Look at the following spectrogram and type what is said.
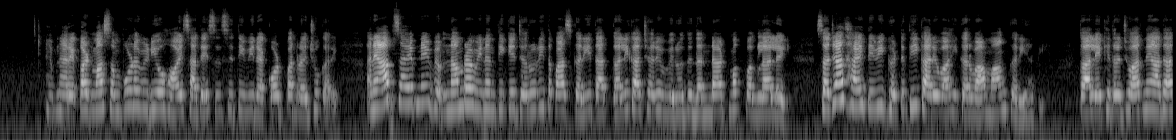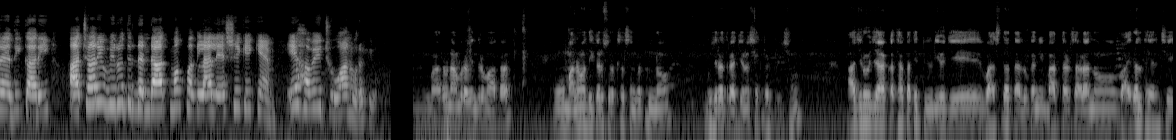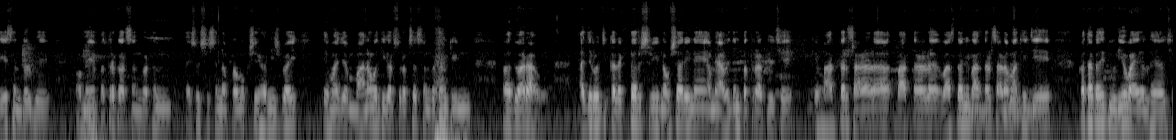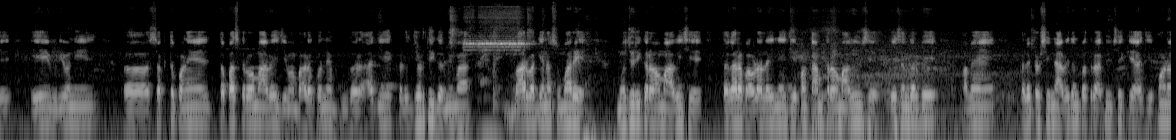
એમના રેકોર્ડમાં સંપૂર્ણ વીડિયો હોય સાથે સીસીટીવી રેકોર્ડ પણ રજૂ કરે. અને આપ સાહેબને નમ્ર વિનંતી કે જરૂરી તપાસ કરી તાત્કાલિક આચાર્ય વિરુદ્ધ દંડાત્મક પગલાં લઈ સજા થાય તેવી ઘટતી કાર્યવાહી કરવા માંગ કરી હતી. તો આ લેખિત રજૂઆતને આધારે અધિકારી આચાર્ય વિરુદ્ધ દંડાત્મક પગલાં લેશે કે કેમ, એ હવે જોવાનું રહ્યું. મારું નામ રવિન્દ્ર મહાકાળ હું માનવ અધિકાર સુરક્ષા સંગઠનનો ગુજરાત રાજ્યનો સેક્રેટરી છું. આજરોજ આ કથાકથિત વીડિયો જે વાસદા તાલુકાની બારતાળ શાળાનો વાયરલ થયેલ છે, એ સંદર્ભે અમે પત્રકાર સંગઠન એસોસિએશનના પ્રમુખ શ્રી હનીશભાઈ તેમજ માનવ અધિકાર સુરક્ષા સંગઠન ટીમ દ્વારા આજરોજ કલેક્ટર શ્રી નવસારીને અમે આવેદનપત્ર આપ્યું છે કે બારતર શાળા બારતાળ વાસ્તાની બારતાળ શાળામાંથી જે કથાકથિત વીડિયો વાયરલ થયો છે, એ વિડીયોની સખ્તપણે તપાસ કરવામાં આવે, જેમાં બાળકોને ઘર, આજે ઝડતી ગરમીમાં બાર વાગ્યાના સુમારે મજૂરી કરવામાં આવી છે. તગારા પાવડા લઈને જે પણ કામ કરવામાં આવ્યું છે, તે સંદર્ભે અમે કલેક્ટરશ્રીને આવેદનપત્ર આપ્યું છે કે આ જે પણ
